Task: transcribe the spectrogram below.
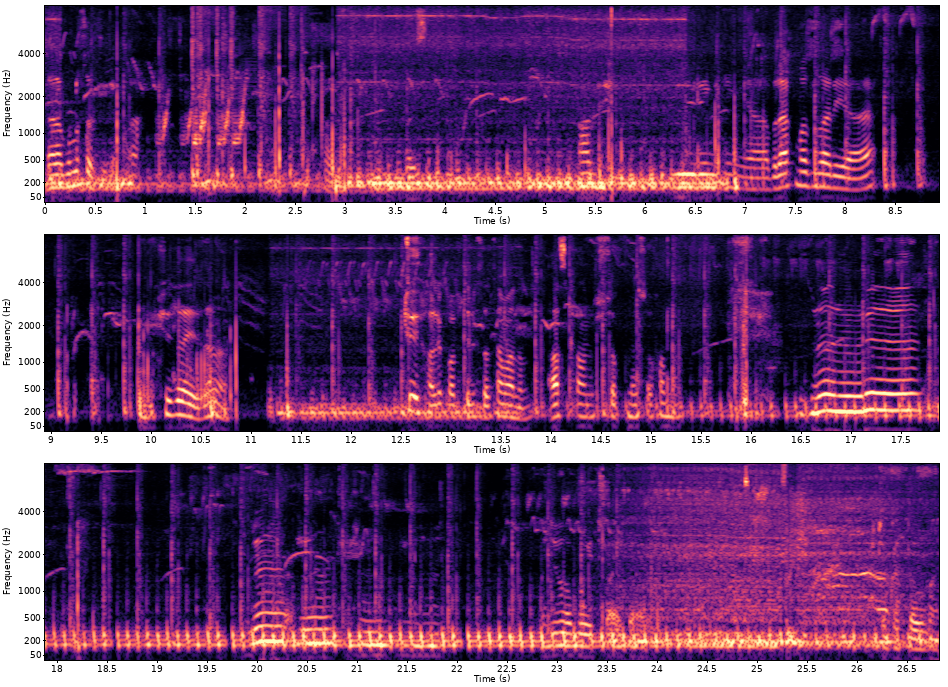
Sana bunu satacağım ha. Hadi. Abi yürüyün ya. Bırakmadılar ya. 200 liraydı değil mi? Tüh helikopteri satamadım. Az kalmış sokmaya sokamam. Acaba bu itfaiye Tokat tavuğundan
